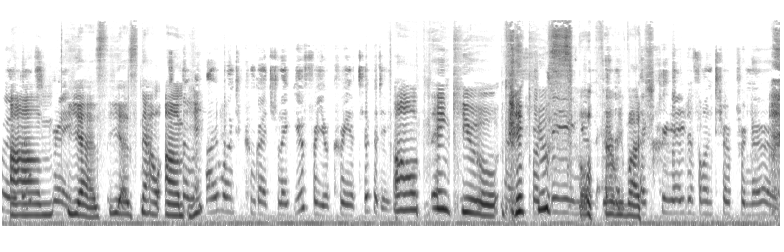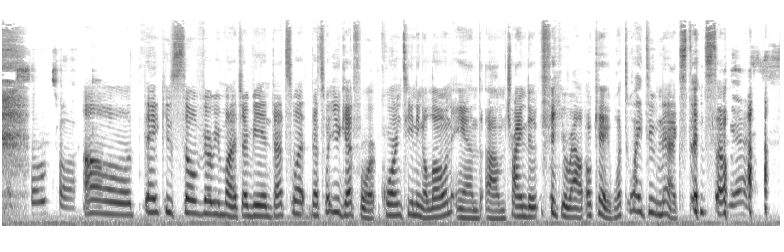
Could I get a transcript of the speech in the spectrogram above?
Well, that's um, great. yes, yes. Now, um, So you, I want to congratulate you for your creativity. Oh, thank you. Thank for you so an- very much. A creative entrepreneur Soul Talk. Oh, thank you so very much. I mean, that's what that's what you get for quarantining alone and um, trying to figure out, okay, what do I do next? And so Yes.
